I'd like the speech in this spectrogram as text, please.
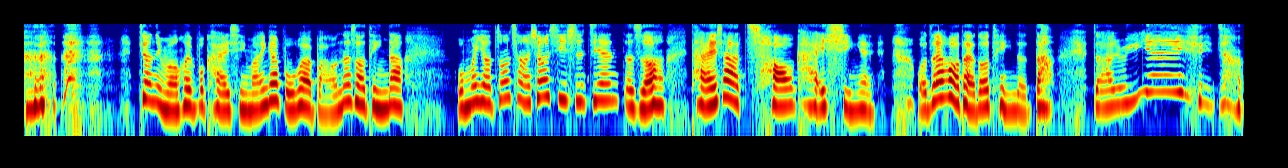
这样你们会不开心吗？应该不会吧？我那时候听到。我们有中场休息时间的时候，台下超开心诶，我在后台都听得到，大家就耶这样。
